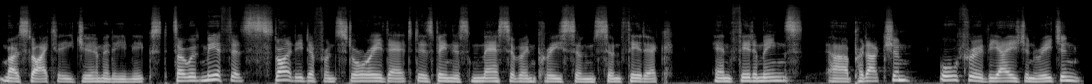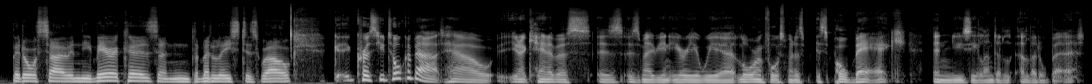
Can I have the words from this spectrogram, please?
most likely Germany next. So, with meth, it's a slightly different story that there's been this massive increase in synthetic amphetamines uh, production all through the Asian region, but also in the Americas and the Middle East as well. Chris, you talk about how you know cannabis is, is maybe an area where law enforcement is, is pulled back in New Zealand a, a little bit.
